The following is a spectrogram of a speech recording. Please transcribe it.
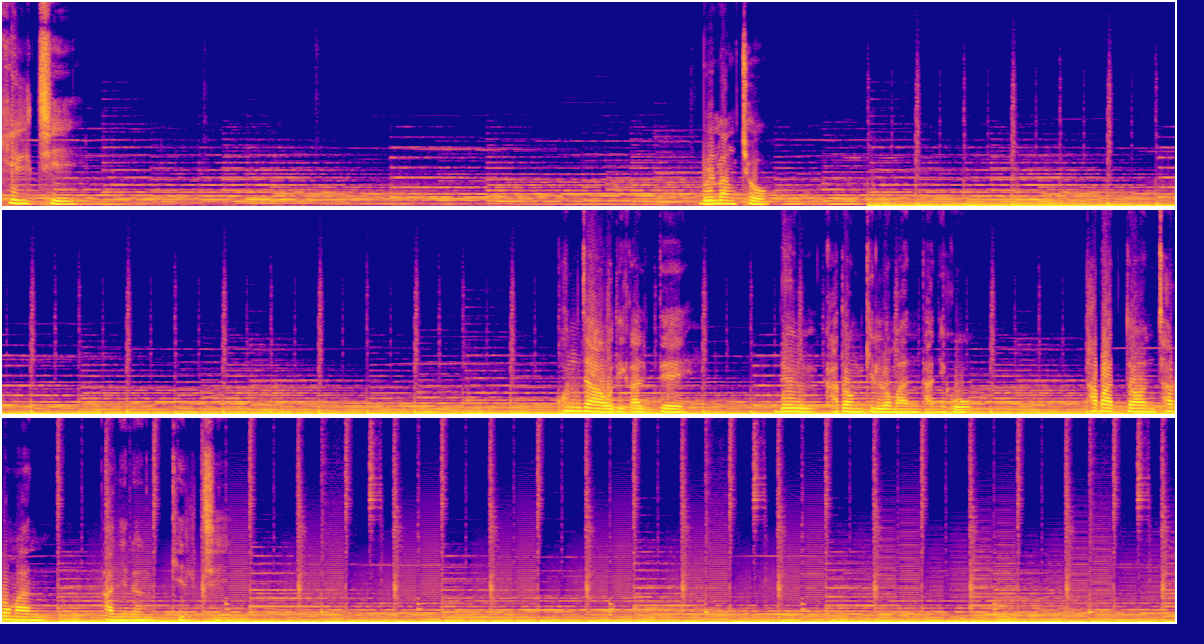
길치 물망초. 혼자 어디 갈 때 늘 가던 길로만 다니고 타봤던 차로만 다니는 길치.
